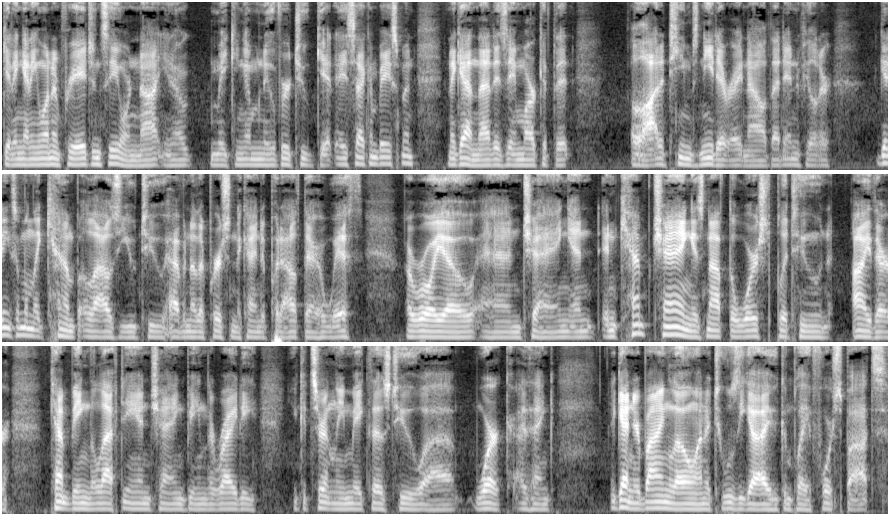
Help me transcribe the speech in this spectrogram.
getting anyone in free agency or not, you know, making a maneuver to get a second baseman. And again, that is a market that a lot of teams need it right now, that infielder. Getting someone like Kemp allows you to have another person to kind of put out there with Arroyo and Chang. And, and Kemp Chang is not the worst platoon either. Kemp being the lefty and Chang being the righty. You could certainly make those two uh, work, I think. Again, you're buying low on a toolsy guy who can play four spots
